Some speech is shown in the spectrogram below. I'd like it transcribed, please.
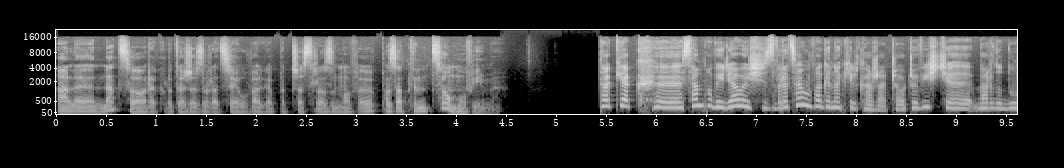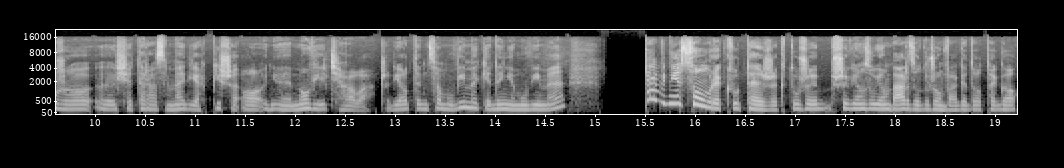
ale na co rekruterzy zwracają uwagę podczas rozmowy, poza tym, co mówimy? Tak jak e, sam powiedziałeś, zwracam uwagę na kilka rzeczy. Oczywiście bardzo dużo e, się teraz w mediach pisze o e, mowie ciała, czyli o tym, co mówimy, kiedy nie mówimy. Pewnie są rekruterzy, którzy przywiązują bardzo dużą wagę do tego,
